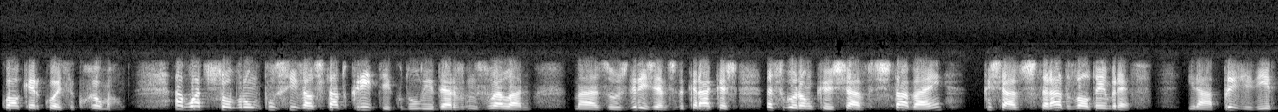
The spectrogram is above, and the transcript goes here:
qualquer coisa correu mal. Há boatos sobre um possível estado crítico do líder venezuelano, mas os dirigentes de Caracas asseguram que Chaves está bem, que Chaves estará de volta em breve. Irá presidir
